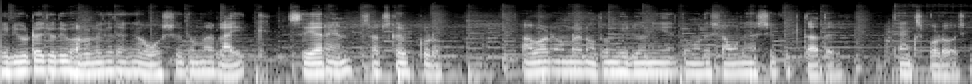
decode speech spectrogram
ভিডিওটা যদি ভালো লেগে থাকে, অবশ্যই তোমরা লাইক শেয়ার অ্যান্ড সাবস্ক্রাইব করো। আবার আমরা নতুন ভিডিও নিয়ে তোমাদের সামনে আসছি খুব তাড়াতাড়ি। থ্যাংকস ফর ওয়াচিং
